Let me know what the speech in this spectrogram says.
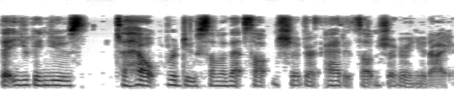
that you can use to help reduce some of that salt and sugar, added salt and sugar in your diet.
